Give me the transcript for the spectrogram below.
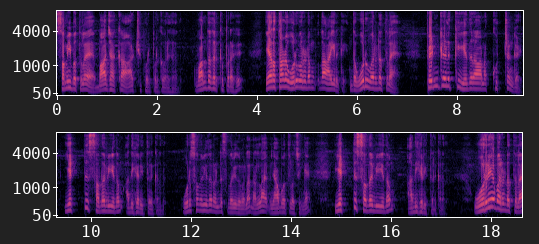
சமீபத்தில் பாஜக ஆட்சி பொறுப்பிற்கு வருகிறது. வந்ததற்கு பிறகு ஏறத்தாழ ஒரு வருடம் தான் ஆயிருக்கு. இந்த ஒரு வருடத்தில் பெண்களுக்கு எதிரான குற்றங்கள் எட்டு சதவீதம் அதிகரித்திருக்கிறது. ஒரு சதவீதம் ரெண்டு சதவீதம் இல்லை நல்லா ஞாபகத்தில் வச்சுங்க. எட்டு சதவீதம் அதிகரித்திருக்கிறது. ஒரே வருடத்தில்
